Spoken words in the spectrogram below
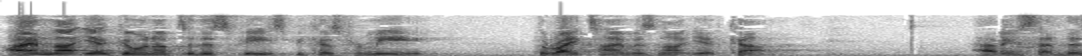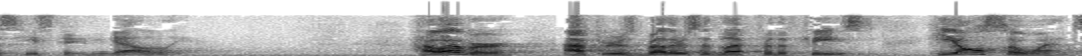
I am not yet going up to this feast because for me, the right time has not yet come. Having said this, he stayed in Galilee. However, after his brothers had left for the feast, he also went,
